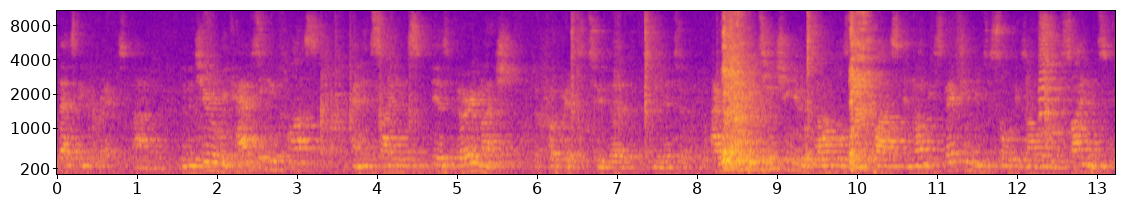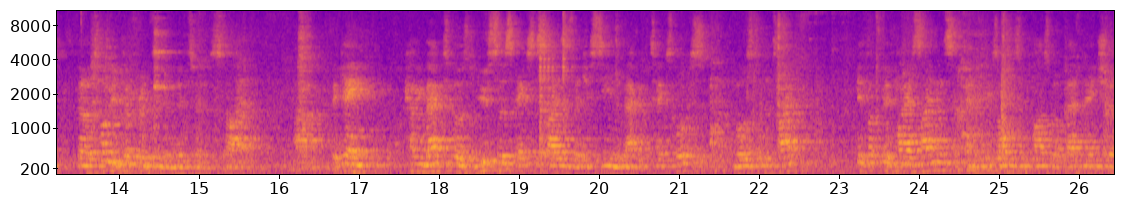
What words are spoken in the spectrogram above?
that's incorrect. Um, the material we have seen in class and in science is very much appropriate to the, the midterm. I will be teaching you examples in class and not expecting you to solve examples in assignments that are totally different to the midterm style. Um, again, coming back to those useless exercises that you see in the back of textbooks most of the time, if, if my assignments and examples in class were of that nature,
